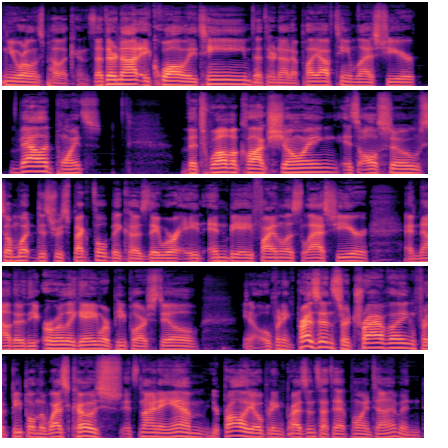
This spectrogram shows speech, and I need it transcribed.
New Orleans Pelicans, that they're not a quality team, that they're not a playoff team last year. Valid points. The 12 o'clock showing is also somewhat disrespectful because they were an NBA finalist last year, and now they're the early game where people are still, you know, opening presents or traveling. For the people on the West Coast, it's 9 a.m. You're probably opening presents at that point in time, and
